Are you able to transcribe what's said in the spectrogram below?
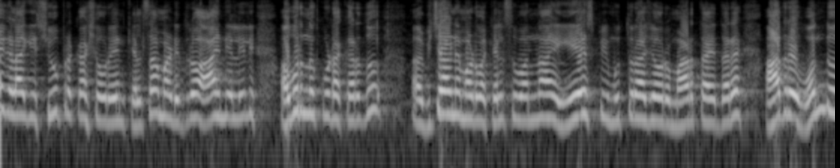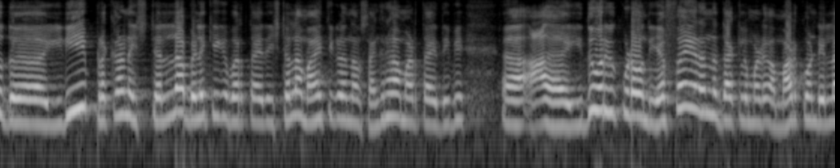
ಎಗಳಾಗಿ ಶಿವಪ್ರಕಾಶ್ ಅವರು ಏನು ಕೆಲಸ ಮಾಡಿದ್ರು ಆ ಹಿನ್ನೆಲೆಯಲ್ಲಿ ಅವರನ್ನು ಕೂಡ ಕರೆದು ವಿಚಾರಣೆ ಮಾಡುವ ಕೆಲಸವನ್ನು ಎ ಎಸ್ ಪಿ ಮುತ್ತುರಾಜ್ ಅವರು ಮಾಡ್ತಾ ಇದ್ದಾರೆ. ಆದರೆ ಒಂದು ಇಡೀ ಪ್ರಕರಣ ಇಷ್ಟೆಲ್ಲ ಬೆಳಕಿಗೆ ಬರ್ತಾ ಇದೆ ಇಷ್ಟೆಲ್ಲ ಮಾಹಿತಿಗಳನ್ನು ನಾವು ಸಂಗ್ರಹ ಮಾಡ್ತಾ ಇದ್ದೀವಿ. ಇದುವರೆಗೂ ಕೂಡ ಒಂದು ಎಫ್ ಐ ಆರ್ ಅನ್ನು ದಾಖಲು ಮಾಡಿ ಮಾಡ್ಕೊಂಡಿಲ್ಲ.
